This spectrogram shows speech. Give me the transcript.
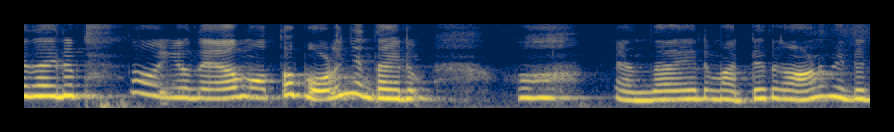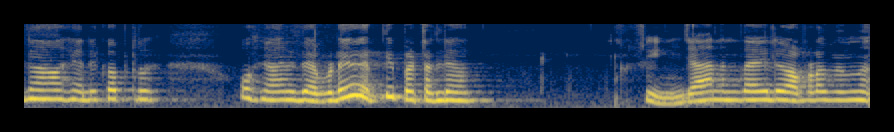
എന്തായാലും. അയ്യോ ദേഹം മൊത്തം പൊളിഞ്ഞെന്തായാലും ഓ എന്തായാലും മറ്റേത് കാണുന്നില്ലല്ലോ ഹെലികോപ്റ്റർ. ഓ ഞാനിത് എവിടെയോ എത്തിപ്പെട്ടല്ലോ. ഷിൻജാൻ എന്തായാലും അവിടെ നിന്ന്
